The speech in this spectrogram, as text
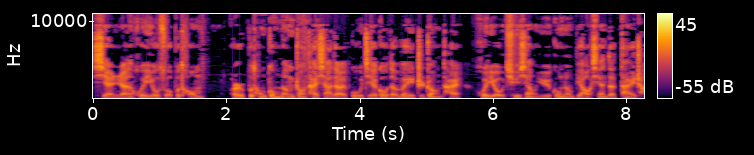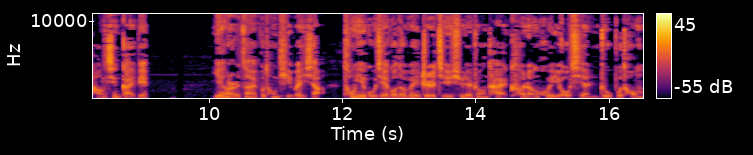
显然会有所不同，而不同功能状态下的骨结构的位置状态会有趋向于功能表现的代偿性改变。因而，在不同体位下，同一骨结构的位置及序列状态可能会有显著不同。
